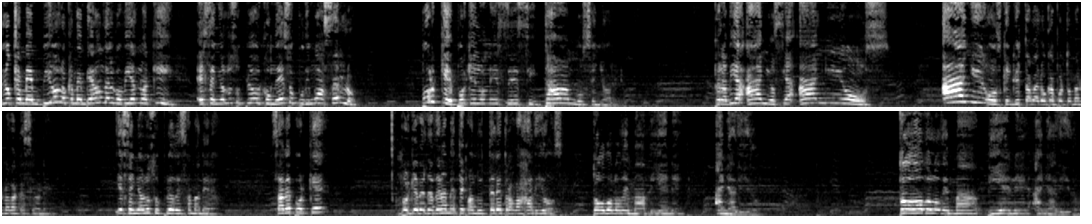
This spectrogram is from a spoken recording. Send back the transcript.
Lo que me envió, lo que me enviaron del gobierno aquí, el Señor lo supió y con eso pudimos hacerlo. ¿Por qué? Porque lo necesitamos, Señor. Pero había años, ya años, años que yo estaba loca por tomar unas vacaciones. Y el Señor lo suplió de esa manera. ¿Sabe por qué? Porque verdaderamente cuando usted le trabaja a Dios, todo lo demás viene añadido. Todo lo demás viene añadido.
